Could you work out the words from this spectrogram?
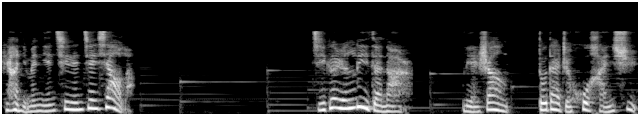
让你们年轻人见笑了。”几个人立在那儿，脸上都带着或含蓄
